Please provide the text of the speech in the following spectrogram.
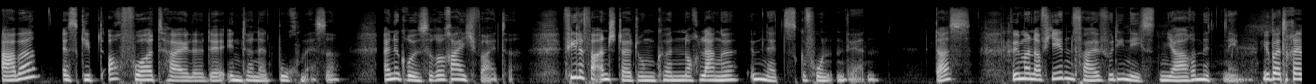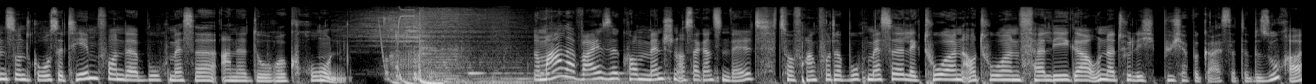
Aber es gibt auch Vorteile der Internetbuchmesse. Eine größere Reichweite. Viele Veranstaltungen können noch lange im Netz gefunden werden. Das will man auf jeden Fall für die nächsten Jahre mitnehmen. Über Trends und große Themen von der Buchmesse Anne-Dore Krohn. Normalerweise kommen Menschen aus der ganzen Welt zur Frankfurter Buchmesse. Lektoren, Autoren, Verleger und natürlich bücherbegeisterte Besucher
